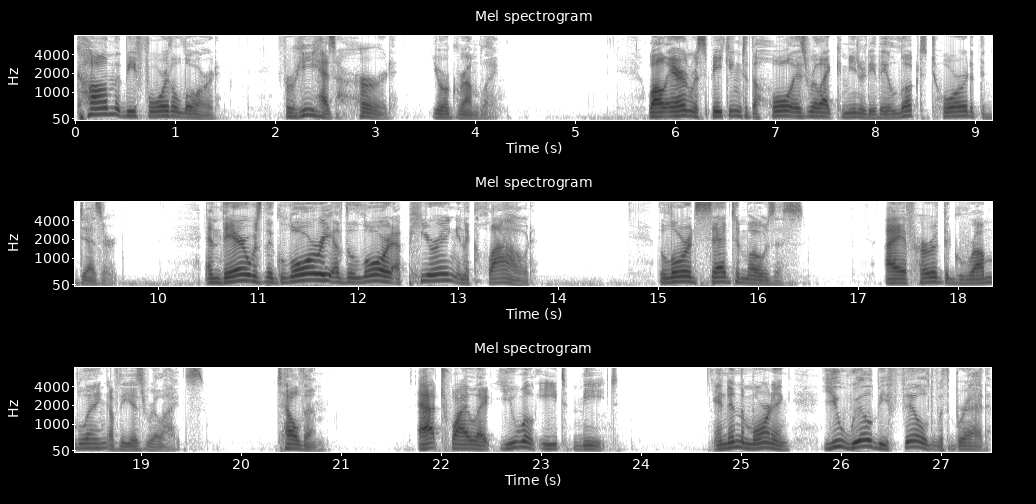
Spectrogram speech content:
Come before the Lord, for he has heard your grumbling. While Aaron was speaking to the whole Israelite community, they looked toward the desert. And there was the glory of the Lord appearing in a cloud. The Lord said to Moses, I have heard the grumbling of the Israelites. Tell them, at twilight you will eat meat, and in the morning you will be filled with bread.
